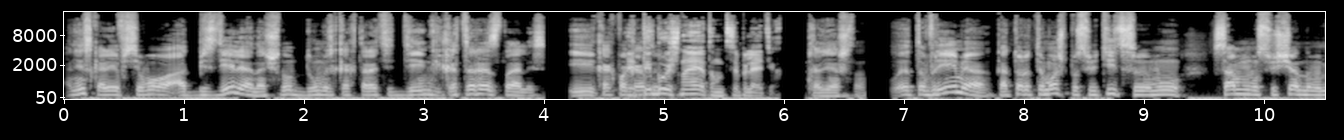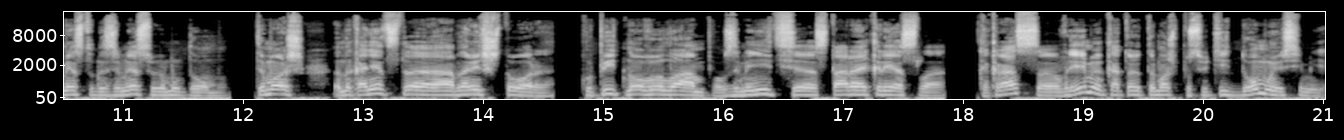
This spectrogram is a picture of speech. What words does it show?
они, скорее всего, от безделия начнут думать, как тратить деньги, которые остались. И как И показывает... ты будешь на этом цеплять их. Конечно. Это время, которое ты можешь посвятить своему самому священному месту на земле, своему дому. Ты можешь, наконец-то, обновить шторы, купить новую лампу, заменить э, старое кресло. Как раз э, время, которое ты можешь посвятить дому и семье.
